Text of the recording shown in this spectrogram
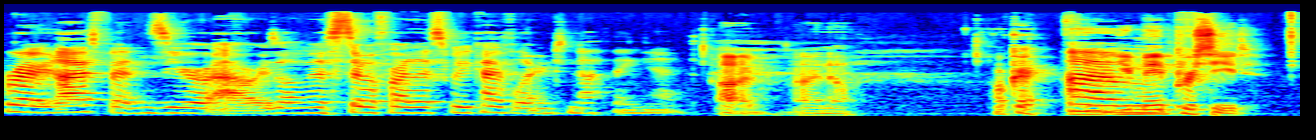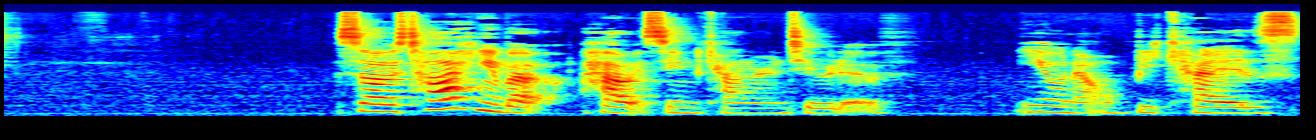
Right, I've spent zero hours on this so far this week. I've learned nothing yet. I I know. Okay, you- Um, you may proceed. So I was talking about how it seemed counterintuitive, you know, because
